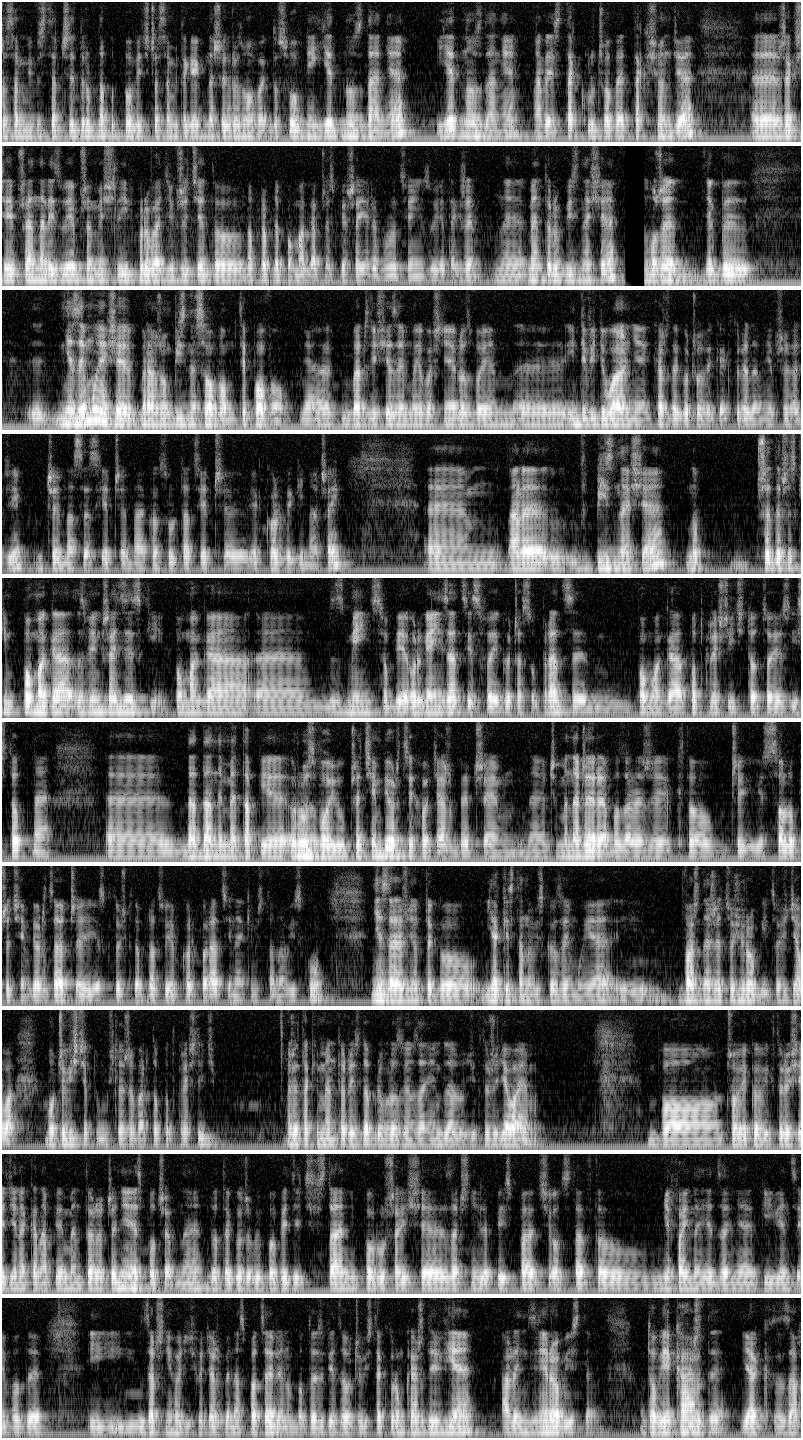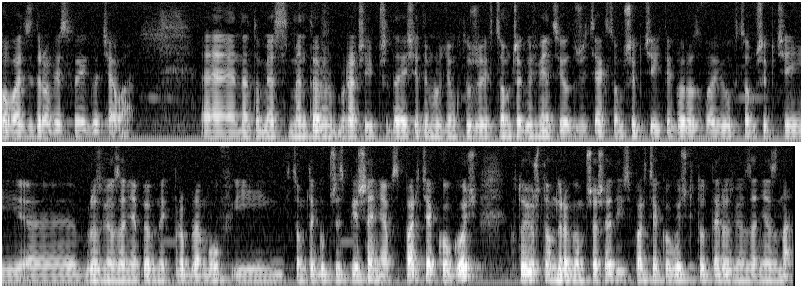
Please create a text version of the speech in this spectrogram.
czasami wystarczy drobna podpowiedź, czasami tak jak w naszych rozmowach, dosłownie jedno zdanie, jedno zdanie, ale jest tak kluczowe, tak siądzie, e, że jak się je przeanalizuje, przemyśli, wprowadzi w życie, to naprawdę pomaga, przyspiesza i rewolucjonizuje. Także e, mentor w biznesie może jakby y, nie zajmuje się branżą biznesową, typową. Ja bardziej się zajmuję właśnie rozwojem indywidualnie każdego człowieka, który do mnie przychodzi, czy na sesję, czy na konsultację, czy jakkolwiek inaczej. Ale w biznesie, no przede wszystkim pomaga zwiększać zyski, pomaga zmienić sobie organizację swojego czasu pracy, pomaga podkreślić to, co jest istotne na danym etapie rozwoju przedsiębiorcy chociażby, czy, e, czy menadżera, bo zależy kto, czy jest solo przedsiębiorca, czy jest ktoś, kto pracuje w korporacji na jakimś stanowisku. Niezależnie od tego, jakie stanowisko zajmuje, ważne, że coś robi, coś działa. Bo oczywiście tu myślę, że warto podkreślić, że taki mentor jest dobrym rozwiązaniem dla ludzi, którzy działają. Bo człowiekowi, który siedzi na kanapie, mentor raczej nie jest potrzebny do tego, żeby powiedzieć wstań, poruszaj się, zacznij lepiej spać, odstaw to niefajne jedzenie, pij więcej wody i zacznij chodzić chociażby na spacery, no bo to jest wiedza oczywista, którą każdy wie, ale nic nie robi z tym. To wie każdy, jak zachować zdrowie swojego ciała. E, Natomiast mentor raczej przydaje się tym ludziom, którzy chcą czegoś więcej od życia, chcą szybciej tego rozwoju, chcą szybciej e, rozwiązania pewnych problemów i chcą tego przyspieszenia, wsparcia kogoś, kto już tą drogą przeszedł i wsparcia kogoś, kto te rozwiązania zna.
